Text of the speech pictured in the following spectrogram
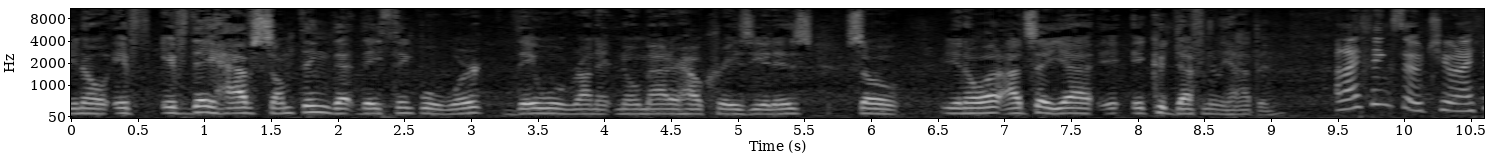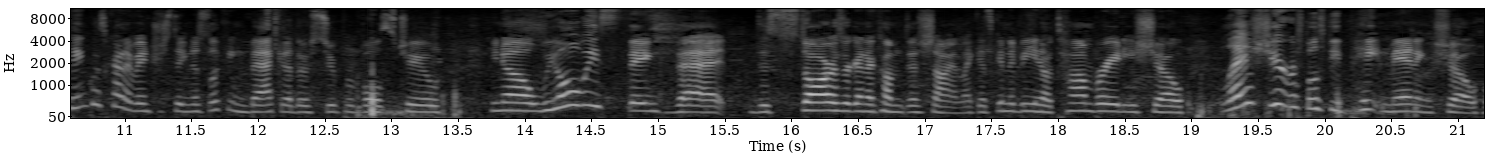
you know, if if they have something that they think will work, they will run it, no matter how crazy it is. So, you know what? I'd say, yeah, it, it could definitely happen. And I think so too. And I think what's kind of interesting, just looking back at other Super Bowls too, you know, we always think that the stars are going to come to shine. Like it's going to be, you know, Tom Brady's show. Last year it was supposed to be Peyton Manning's show.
